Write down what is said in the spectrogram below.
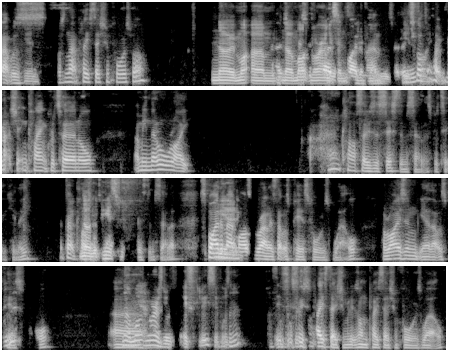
that was wasn't that PlayStation Four as well? No, um, Uh, no, it's Miles Morales and Spider Spider-Man Man. you got things like Ratchet and Clank, Returnal. I mean, they're all like I don't class those as system sellers particularly. I don't class No, the PS system seller. Spider Man Yeah. Miles Morales, that was PS4 as well. Horizon, yeah, that was Was? PS4. No, Uh, Miles Morales was exclusive, wasn't it? It's it was exclusive fine. PlayStation, but it was on PlayStation 4 as well.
